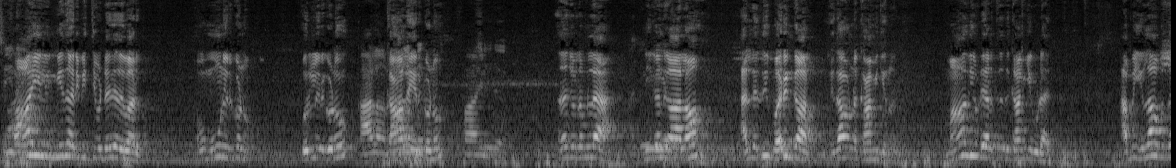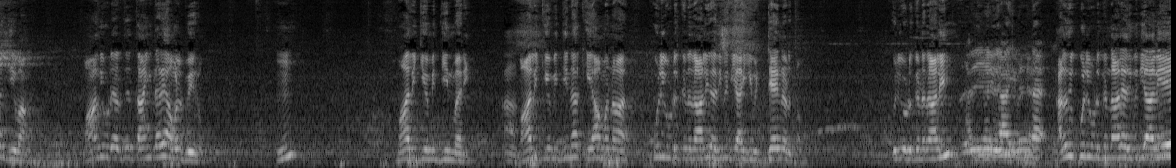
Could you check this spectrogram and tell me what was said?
செய்த ஃபாயிலின் மீது அறிவித்து விட்டது அதுவா இருக்கும் அப்போ மூணு இருக்கணும். பொருள் இருக்கணும் காலம் இருக்கணும். அதான் சொல்றோம்ல நிகழ்காலம் அல்லது வருங்காலம். ஏதாவது ஒன்று காமிக்கணும். மாதியுடைய அர்த்தத்தை காமிக்க கூடாது அப்ப இலாபு தான் செய்வாங்க. மாதியுடைய அர்த்தத்தை தாங்கிட்டாலே அமல் போயிடும் ம்? மாலிக் யோமித்தீன் மாதிரி. ஆ. மாலிக் யோமித்தீனா கியாம நா- கூலி கொடுக்கிற நாளில் அதிபதி ஆகிவிட்டேன்னு அர்த்தம். கூலி கொடுக்கிற நாளில் அல்லது கூலி கொடுக்கிற நாளில் அதிபதியாகவே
